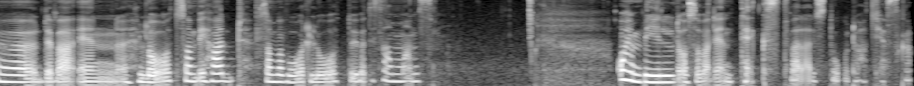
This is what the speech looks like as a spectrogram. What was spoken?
Eh, det var en låt som vi hade, som var vår låt och vi var tillsammans. Och en bild och så var det en text där det stod att jag ska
